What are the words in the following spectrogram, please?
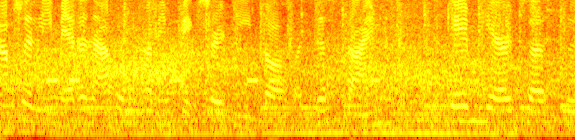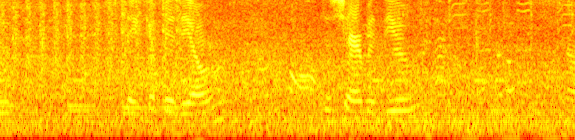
Actually, meron na akong kaming picture dito. But this time, we came here just to take a video to share with you. So,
